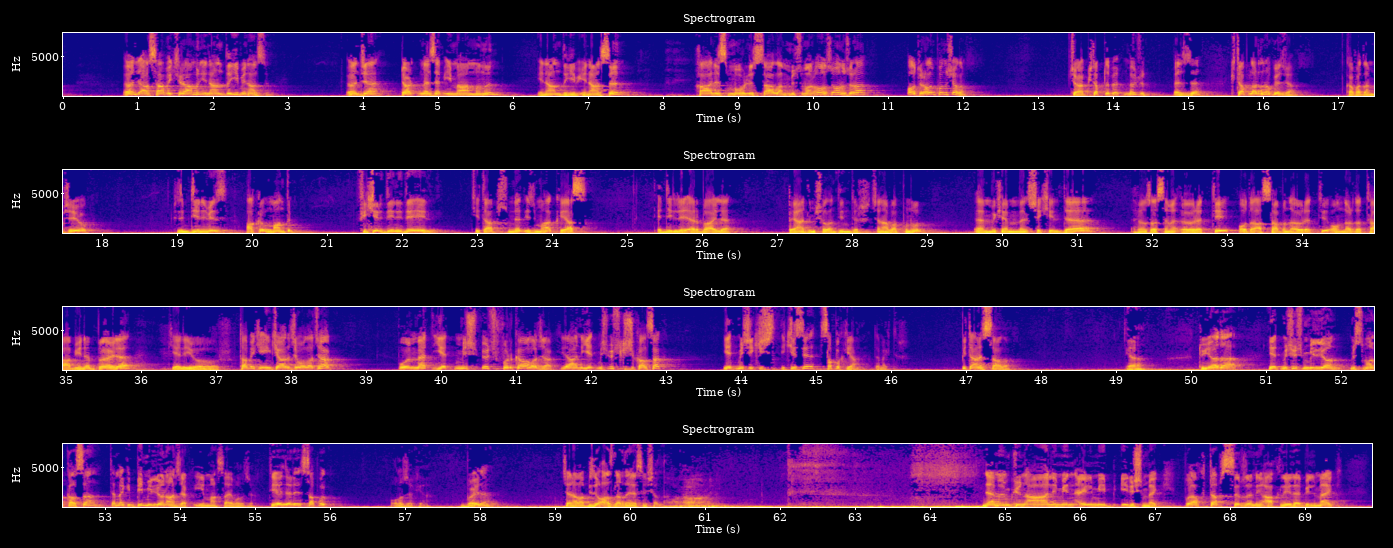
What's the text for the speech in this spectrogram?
Önce ashab-ı kiramın inandığı gibi inansın. Önce dört mezhep imamının inandığı gibi inansın. Halis, muhlis, sağlam, Müslüman olsa ondan sonra oturalım konuşalım. Cevap kitapta mevcut. Ben size kitaplardan okuyacağım. Kafadan bir şey yok. Bizim dinimiz akıl, mantık, fikir dini değil. Kitap, sünnet, icma, kıyas, edille erba ile beyan edilmiş olan dindir. Cenab-ı Hak bunu en mükemmel şekilde Efendimiz Aleyhisselam'a öğretti. O da ashabına öğretti. Onlar da tabiine böyle geliyor. Tabii ki inkarcı olacak. Bu ümmet 73 fırka olacak. Yani 73 kişi kalsak 72'si sapık yani demektir. Bir tanesi sağlam. Ya. Dünyada 73 milyon Müslüman kalsa demek ki 1 milyon ancak iman sahibi olacak. Diğerleri sapık olacak ya. Böyle. Cenab-ı Hak bizi azlardan yesin inşallah. Amin. Ne mümkün alimin ilmi erişmek, bu kitap sırrını aklıyla bilmek,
